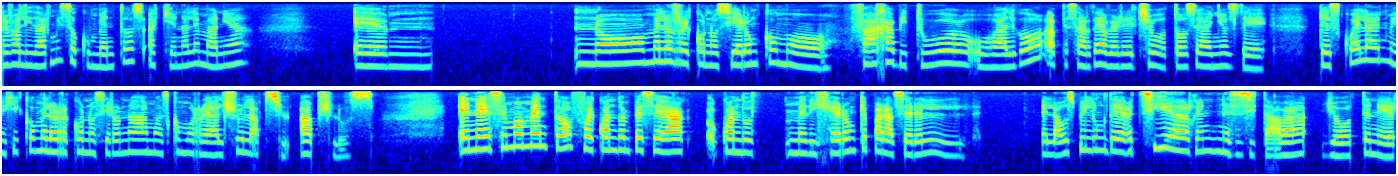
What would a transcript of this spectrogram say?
revalidar mis documentos aquí en Alemania, em, no me los reconocieron como Fachabitur o algo, a pesar de haber hecho 12 años de, de escuela en México, me lo reconocieron nada más como Realschulabschluss. En ese momento fue cuando empecé a, cuando me dijeron que para hacer el, el Ausbildung der Erzieherin necesitaba yo tener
